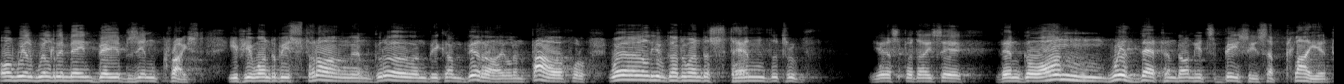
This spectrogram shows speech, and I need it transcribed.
or we'll, we'll remain babes in Christ. If you want to be strong and grow and become virile and powerful, well, you've got to understand the truth. Yes, but I say, then go on with that and on its basis apply it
